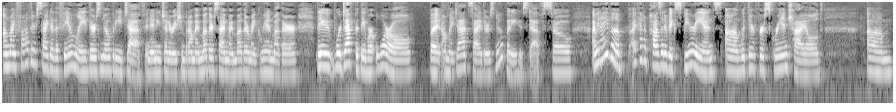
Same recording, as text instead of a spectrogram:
on my father's side of the family, there's nobody deaf in any generation. But on my mother's side, my mother, my grandmother, they were deaf, but they were oral. But on my dad's side, there's nobody who's deaf. So, I mean, I have a, I've had a positive experience um, with their first grandchild. Um,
